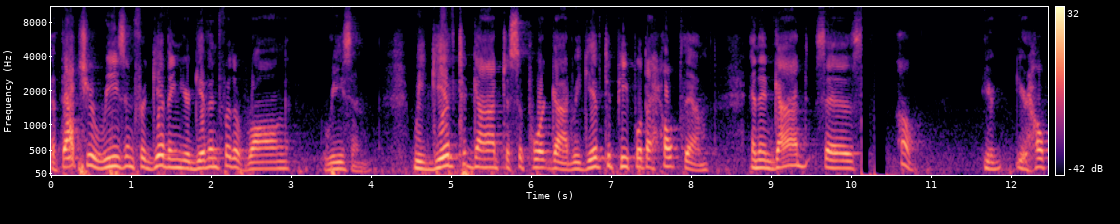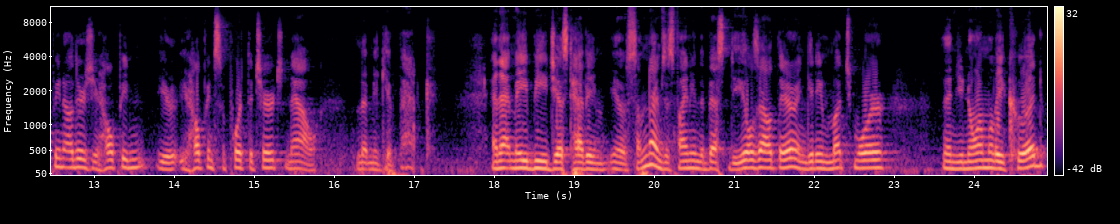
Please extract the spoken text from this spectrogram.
If that's your reason for giving, you're given for the wrong reason. We give to God to support God. We give to people to help them. And then God says, "Oh, you're, you're helping others, you're helping, you're, you're helping support the church. Now, let me give back. And that may be just having, you know, sometimes it's finding the best deals out there and getting much more than you normally could.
